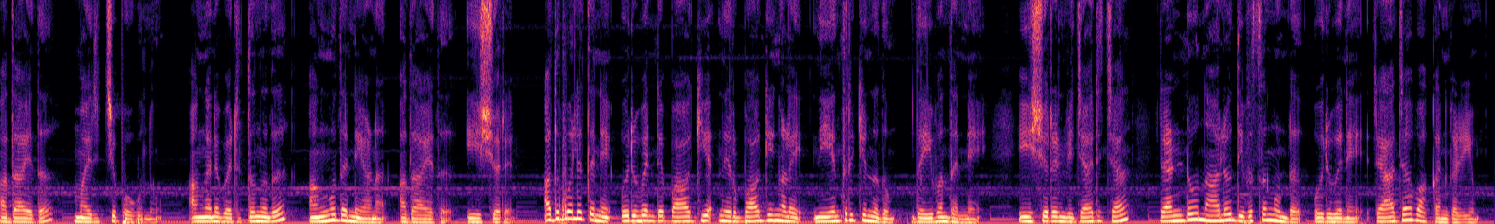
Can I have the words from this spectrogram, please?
അതായത് മരിച്ചു പോകുന്നു. അങ്ങനെ വരുത്തുന്നത് അങ്ങു തന്നെയാണ് അതായത് ഈശ്വരൻ. അതുപോലെ തന്നെ ഒരുവന്റെ ഭാഗ്യ നിർഭാഗ്യങ്ങളെ നിയന്ത്രിക്കുന്നതും ദൈവം തന്നെ. ഈശ്വരൻ വിചാരിച്ചാൽ രണ്ടോ നാലോ ദിവസം കൊണ്ട് ഒരുവനെ രാജാവാക്കാൻ കഴിയും.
